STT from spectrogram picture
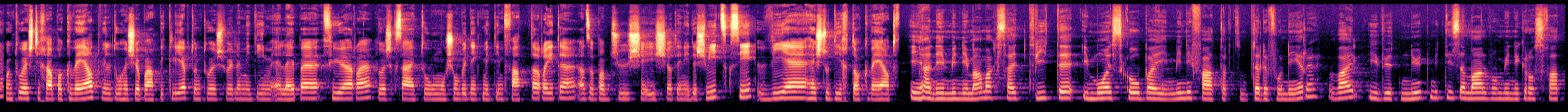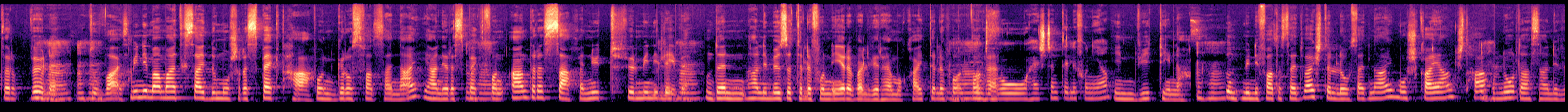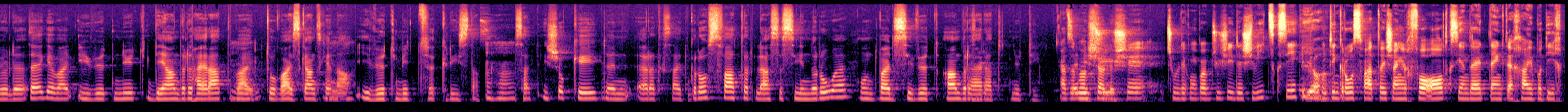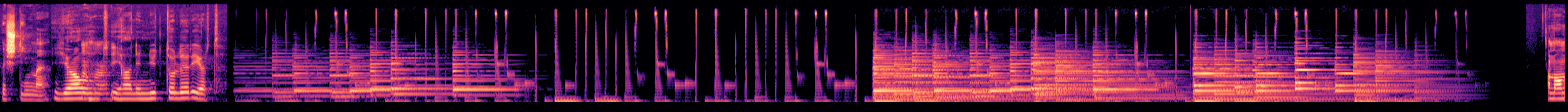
Und du hast dich aber gewehrt, weil du hast ja Papi geliebt und du hast mit ihm ein Leben führen. Du hast gesagt, du musst unbedingt mit deinem Vater reden. Also Babjusche war ja dann in der Schweiz. Wie hast du dich da gewehrt? Ich habe meine Mama gesagt, bitte, ich muss bei meinem Vater zum Telefonieren, weil ich würde nicht mit diesem Mann, wo meine Großvater will. Mhm, mhm. du weißt, meine Mama hat gesagt, du musst Respekt haben. Von Großvater nein, ich habe Respekt mhm. von anderen Sachen, nicht für mein Leben. Mhm. Und dann musste ich telefonieren, weil wir haben auch kein Telefon mhm. vorher. wo hast du denn telefoniert? In Vitina. Mhm. Und mein Vater sagt, weißt du, los? Sagt nein, musst keine Angst haben. Mhm. Nur das ich wollte sagen, weil ich würde nicht die andere heiraten, weil du weißt ganz genau, ich würde mit Christa. Mhm. Sagt, ist okay. Dann er hat gesagt, Großvater, lass sie in Ruhe und weil sie wird andere heiratet nicht. Also Babjusche, Entschuldigung, Babjusche in der Schweiz ja. und dein Großvater war eigentlich vor Ort und er hat gedacht, er kann über dich bestimmen. Ja, und mhm. ich habe ihn nicht toleriert.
